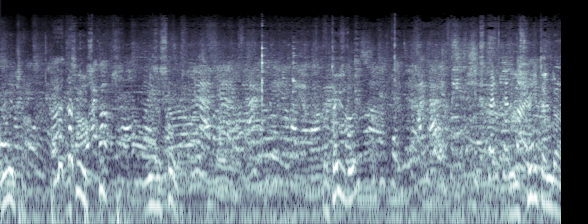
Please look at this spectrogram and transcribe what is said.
Really chop. I think it's cooked with the salt. The taste good. It's very It's tender.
